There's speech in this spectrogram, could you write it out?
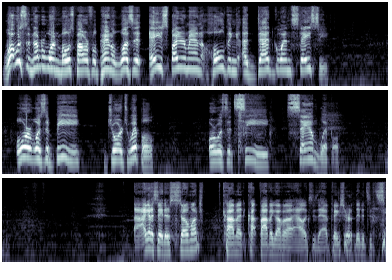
what was the number one most powerful panel? Was it A. Spider-Man holding a dead Gwen Stacy, or was it B. George Whipple, or was it C. Sam Whipple? I gotta say, there's so much comment co- popping off about Alex's ad picture that it's insane.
